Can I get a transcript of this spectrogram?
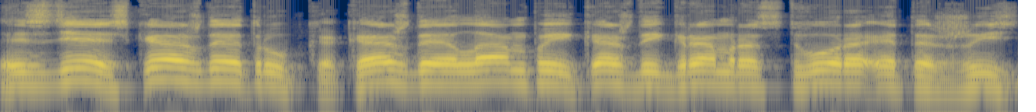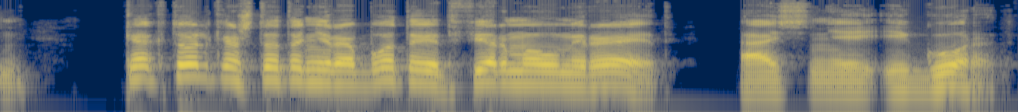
Здесь каждая трубка, каждая лампа и каждый грамм раствора — это жизнь. Как только что-то не работает, ферма умирает, а с ней и город.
